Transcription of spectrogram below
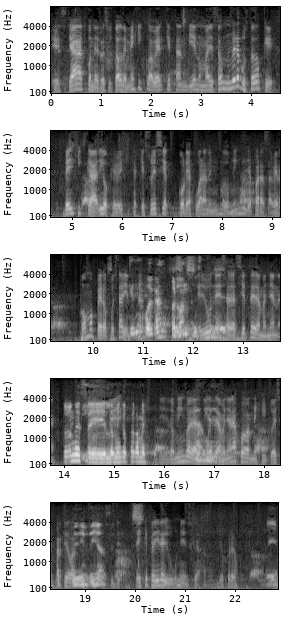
es ya con el resultado de México, a ver qué tan bien o mal estamos. Me hubiera gustado que Bélgica, digo que Bélgica, que Suecia, Corea jugaran el mismo domingo ya para saber cómo, pero pues está bien. ¿Qué día bien. juegan? Perdón. este, El lunes a las 7 de la mañana. Lunes y el domingo juega México. El domingo a las Ah, 10 de la mañana juega México. Ese partido va... Pedir días. pues, hay que pedir el lunes, cabrón, yo creo. Sí.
